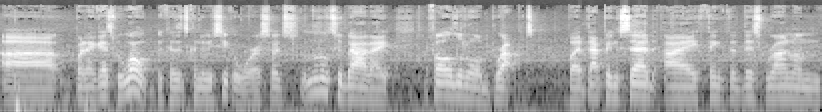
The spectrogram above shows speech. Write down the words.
Uh, but I guess we won't because it's going to be Secret Wars. so it's a little too bad. I it felt a little abrupt. But that being said, I think that this run on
